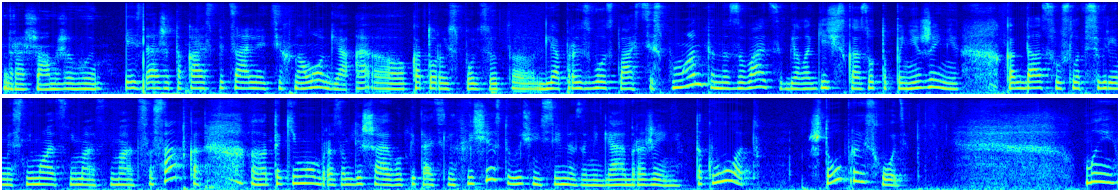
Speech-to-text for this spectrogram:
дрожжам живым. Есть даже такая специальная технология, а, э, которую используют э, для производства астиспуманта, называется биологическое азотопонижение. Когда сусло все время снимают, снимают, снимают с осадка, э, таким образом лишая его питательных веществ и очень сильно замедляя брожение. Так вот, что происходит? Мы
